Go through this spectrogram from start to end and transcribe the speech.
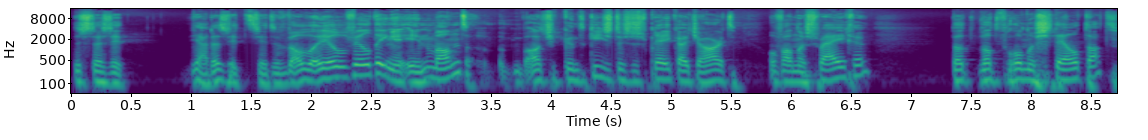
Dus daar zit ja, daar zit, zitten wel heel veel dingen in. Want als je kunt kiezen tussen spreken uit je hart of anders zwijgen, wat, wat veronderstelt dat?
